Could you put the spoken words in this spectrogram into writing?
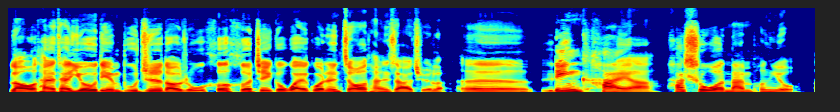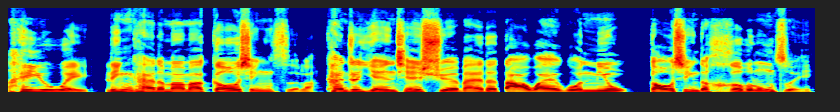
老太太有点不知道如何和这个外国人交谈下去了。呃，林凯啊，他是我男朋友。哎呦喂，林凯的妈妈高兴死了，看着眼前雪白的大外国妞。高兴的合不拢嘴，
